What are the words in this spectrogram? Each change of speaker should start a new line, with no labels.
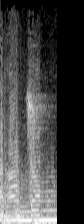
हर मन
